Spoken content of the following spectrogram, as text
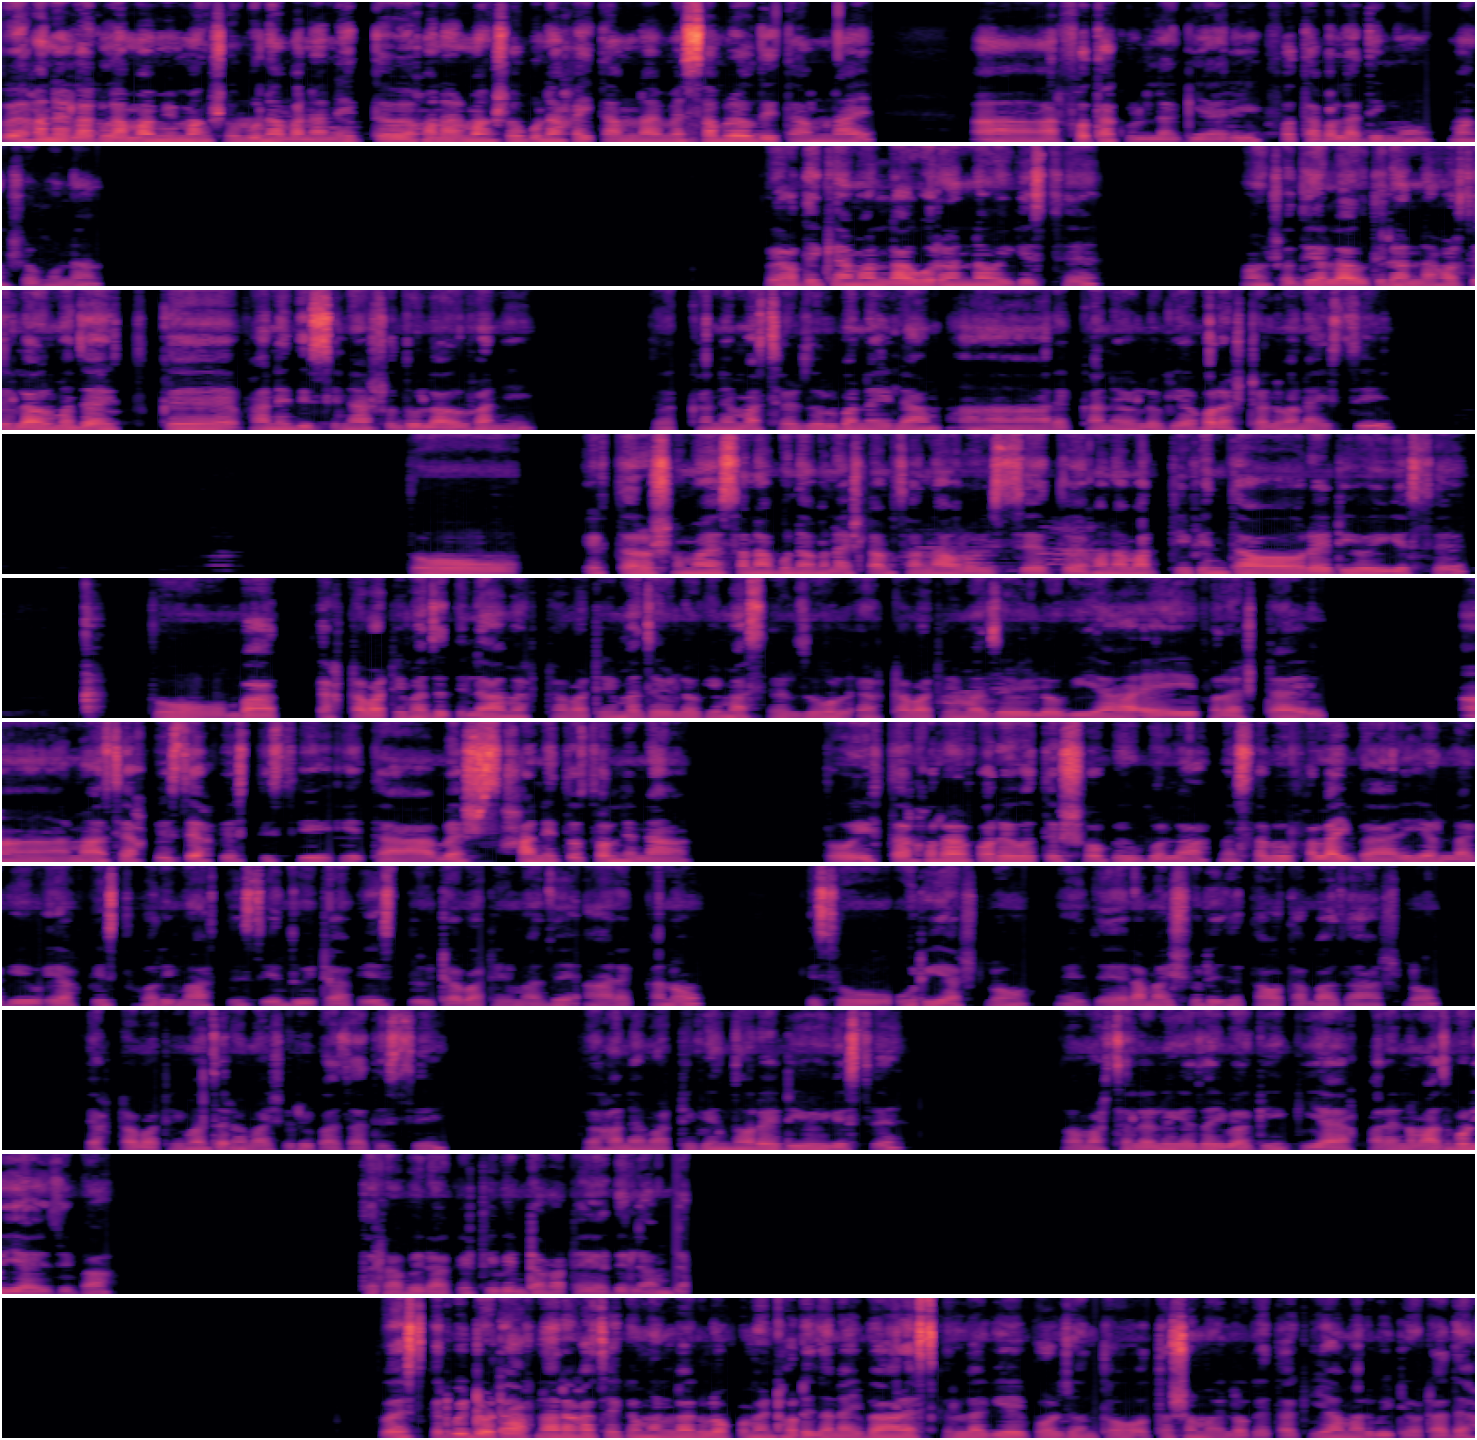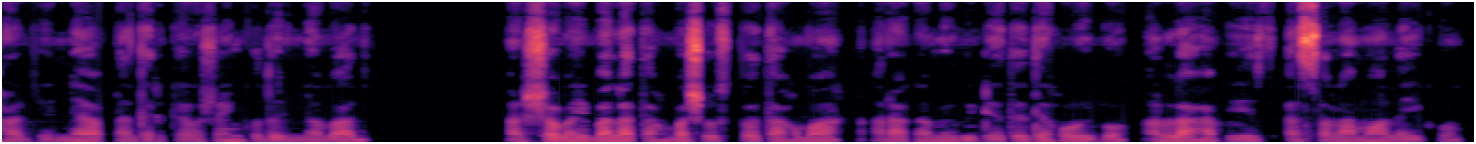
তো এখানে লাগলাম আমি মাংস বুনা বানানি। তো এখন আর মাংস বুনা খাইতাম না মেসাবরেও দিতাম নাই। আর ফতা কুল লাগি আর ফতাপালা দিমু মাংস বুনা। তো এদিকে আমার লাউ রান্না হয়ে গেছে। মাংস দিয়া লাউ দিয়ে রান্না করছি। লাউর মাঝে আজকে পানি দিছি না, শুধু লাউর পানি। তো এখানে মাছের ঝোল বানাইলাম, আর এখানে হইল গিয়া ফরাস্টাইল বানাইছি। তো ইফতারের সময় সানা বুনা বানাইছিলাম সানাও রয়েছে তো এখন আমার টিফিনটাও রেডি হয়ে গেছে। তো ভাত একটা বাটির মাঝে দিলাম, একটা বাটির মাঝে হইল গিয়ে মাছের ঝোল, একটা বাটির মাঝে হইল গিয়া এই ফরাস্টাইল আর মাছ এক পিস এক পিস দিছি, এটা বেশ খানি তো চলে না। তো ইফতার করার পরে ওতে সবই বলা সবই ফলাইবা আর আর লাগে এক পিস করি মাছ দিছি, দুইটা পিস, দুইটা বাটির মাঝে, আর একখানো কিছু উড়ি আসলো, এই যে রামাইশুরি যেটা ওটা বাজা আসলো একটা বাটির মাঝে রামাইশুরি বাজা দিছি। তো এখানে আমার টিফিন রেডি হয়ে গেছে। তো আমার ছেলে লইয়া যাইবা কি, গিয়া একবারে নামাজ পড়িয়া যাইবা তেরাবির আগে টিফিনটা ফাটাইয়া দিলাম। তো আজকের ভিডিওটা আপনারা কাছে কেমন লাগল কমেন্ট করে জানাইবা। আর আজকের লাগিয়ে এই পর্যন্ত। অত সময় লগে থাকি আমার ভিডিওটা দেখার জন্য। আপনাদেরকে অসংখ্য ধন্যবাদ। আর সবাই ভালো থাকবা, সুস্থ থাকবা। আর আগামী ভিডিওতে দেখা হইব। আল্লাহ হাফিজ। আসসালামু আলাইকুম।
